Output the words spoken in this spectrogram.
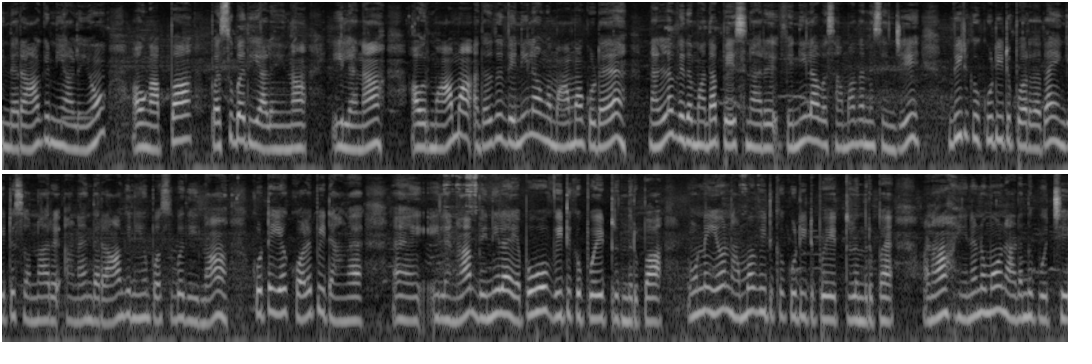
இந்த ராகினியாலையும் அவங்க அப்பா பசுபதியாலையும் தான். இல்லைனா அவர் மாமா அதாவது வெண்ணிலா அவங்க மாமா கூட நல்ல விதமாக தான் பேசினார். வெண்ணிலாவை சமாதானம் செஞ்சு வீட்டுக்கு கூட்டிகிட்டு போகிறதா தான் என்கிட்ட சொன்னார். ஆனால் இந்த ராகினியும் பசுபதியும் தான் குட்டையை குழப்பிட்டாங்க. இல்லைனா வெண்ணிலா எப்போவோ வீட்டுக்கு போயிட்டு இருந்திருப்பா உன்னையும் நம்ம வீட்டுக்கு கூட்டிகிட்டு போயிட்டு இருந்திருப்பேன் ஆனால் என்னென்னமோ நடந்து போச்சு.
